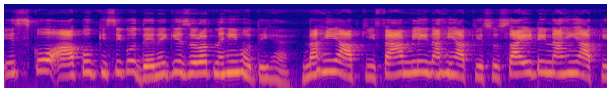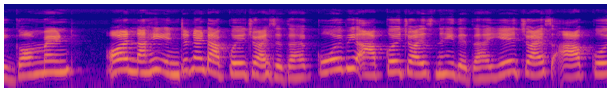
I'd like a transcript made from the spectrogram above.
इसको आपको किसी को देने की ज़रूरत नहीं होती है। ना ही आपकी फैमिली ना ही आपकी सोसाइटी ना ही आपकी गवर्नमेंट और ना ही इंटरनेट आपको ये चॉइस देता है। कोई भी आपको ये चॉइस नहीं देता है। ये चॉइस आपको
